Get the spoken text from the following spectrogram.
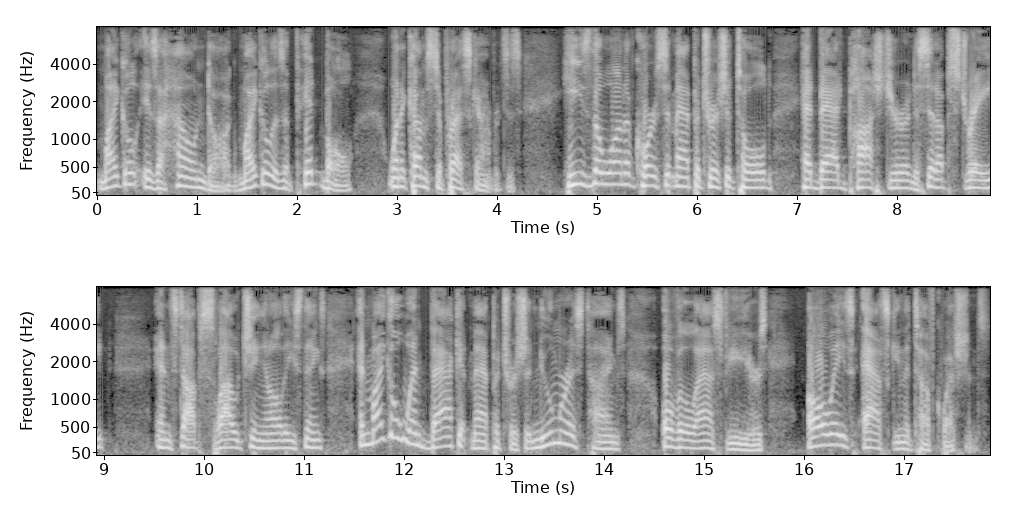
Michael is a hound dog. Michael is a pit bull when it comes to press conferences. He's the one, of course, that Matt Patricia told had bad posture and to sit up straight and stop slouching and all these things. And Michael went back at Matt Patricia numerous times over the last few years, always asking the tough questions.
